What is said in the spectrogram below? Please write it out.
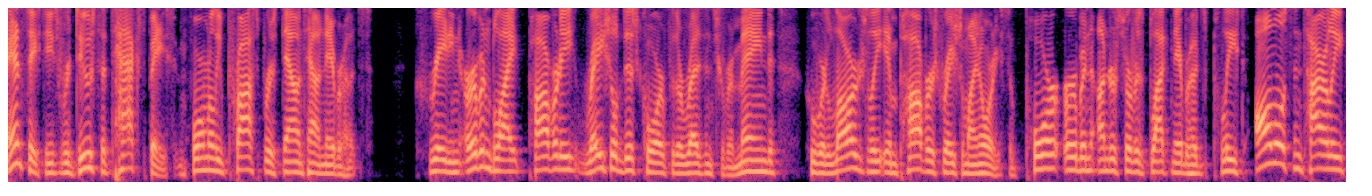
and 60s reduced the tax base in formerly prosperous downtown neighborhoods, creating urban blight, poverty, racial discord for the residents who remained, who were largely impoverished racial minorities. So poor urban underserviced black neighborhoods policed almost entirely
